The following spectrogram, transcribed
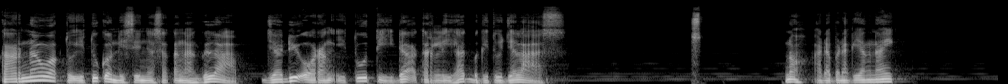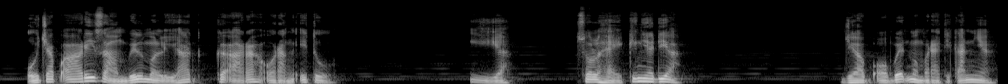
Karena waktu itu kondisinya setengah gelap, jadi orang itu tidak terlihat begitu jelas. Noh, ada pendaki yang naik. Ucap Ari sambil melihat ke arah orang itu. Iya, soul hiking ya dia. Jawab Obed memperhatikannya.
